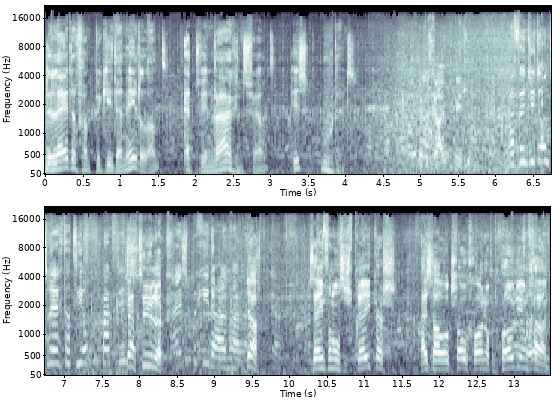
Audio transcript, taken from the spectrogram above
De leider van Pegida Nederland, Edwin Wagensveld, is woedend. Ik begrijp het niet. Maar vindt u het onterecht dat hij opgepakt is? Ja, tuurlijk. Hij is een Pegida aanhanger. Ja, dat is een van onze sprekers. Hij zou ook zo gewoon op het podium gaan.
